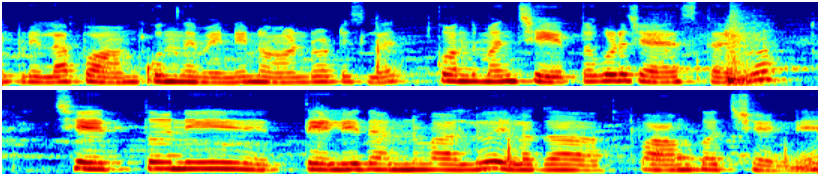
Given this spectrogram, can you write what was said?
ఇప్పుడు ఇలా పాముకుందామండి నాన్ రోటీస్లా కొంతమంది చేత్తో కూడా చేస్తారు. చేత్తోని తెలియదు అన్న వాళ్ళు ఇలాగా పాముకొచ్చండి.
